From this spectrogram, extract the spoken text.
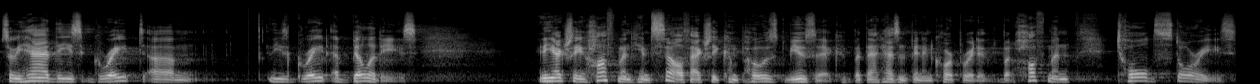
So he had these great, um, these great abilities. And he actually, Hoffmann himself actually composed music, but that hasn't been incorporated. But Hoffmann told stories,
